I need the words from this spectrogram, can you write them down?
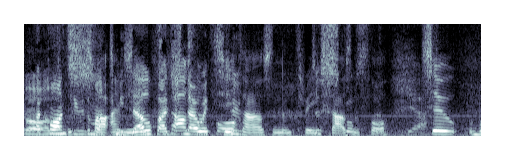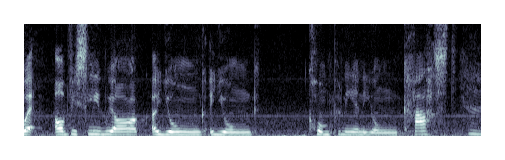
Oh, I can't do is the what maths I mean. myself. I just know it's 2003, Disgusting. 2004. Yeah. So we're, obviously we are a young, a young company and a young cast. Hmm.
